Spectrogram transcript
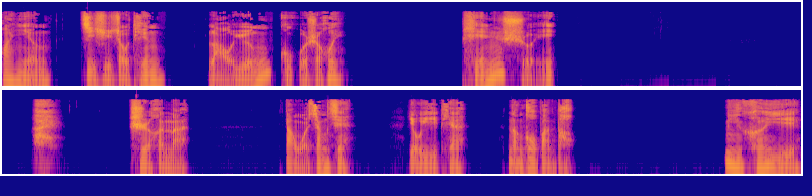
欢迎继续收听老云故事会。品水，唉，是很难，但我相信有一天能够办到。你可以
